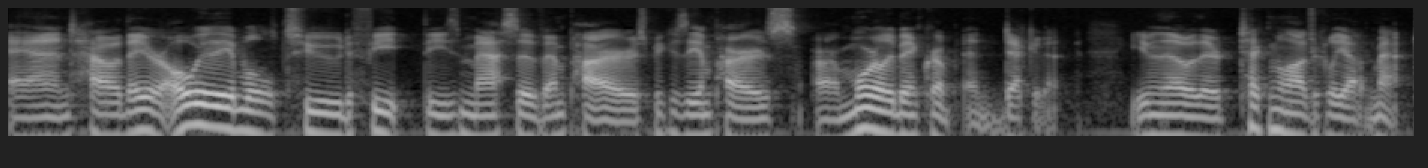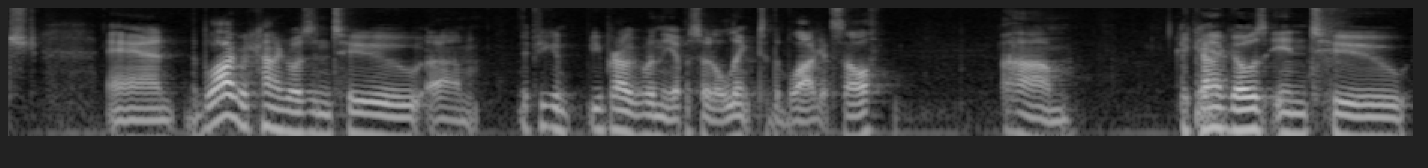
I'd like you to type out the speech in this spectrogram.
And how they are always able to defeat these massive empires because the empires are morally bankrupt and decadent, even though they're technologically outmatched. And the blog kind of goes into, um, if you can, you probably put in the episode a link to the blog itself. Um, it kind Yeah. of goes into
